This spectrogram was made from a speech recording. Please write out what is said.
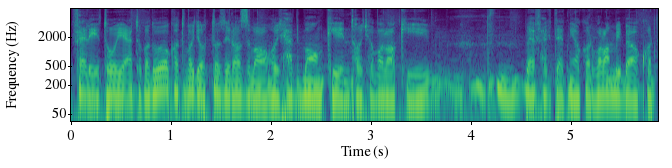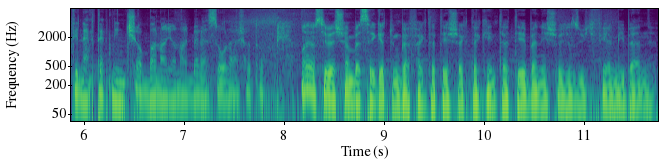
felé toljátok a dolgokat, vagy ott azért az van, hogy hát bankként, hogyha valaki befektetni akar valamibe, akkor ti nektek nincs abban nagyon nagy beleszólásotok. Nagyon szívesen beszélgetünk befektetések tekintetében is, hogy az ügyfél miben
